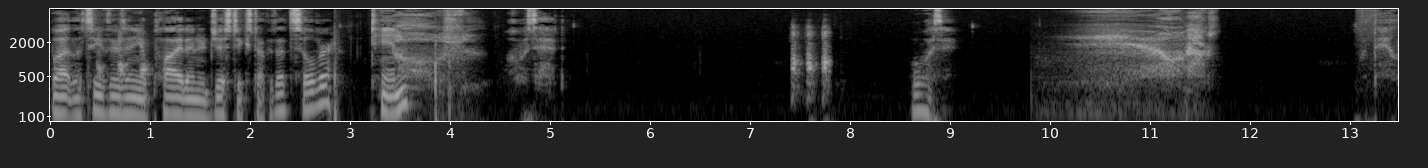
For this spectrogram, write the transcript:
But let's see if there's any applied energistic stuff. Is that silver? Tin? What was that? What was it? What the hell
